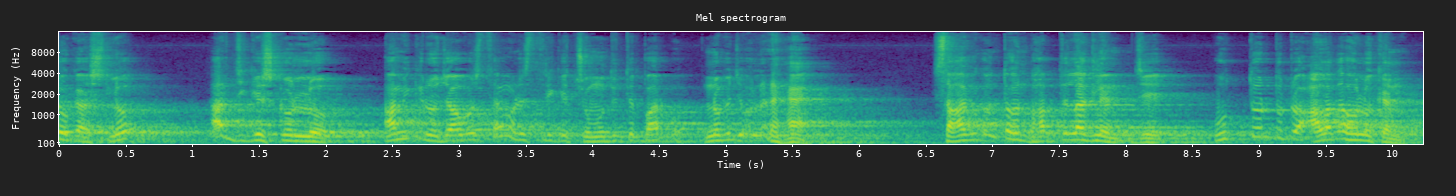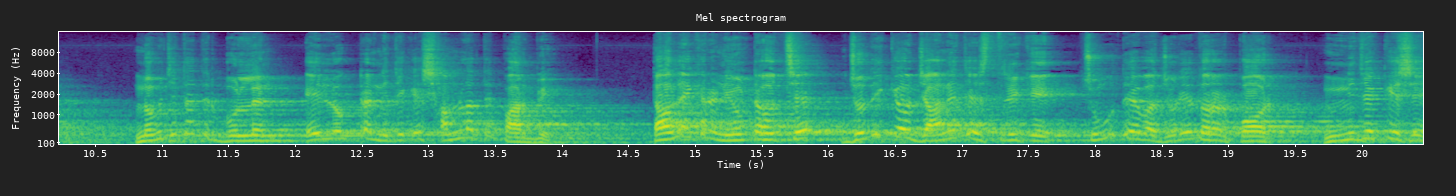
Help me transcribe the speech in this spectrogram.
লোক আসলো আর জিজ্ঞেস করল, আমি কি রোজা অবস্থায় আমার স্ত্রীকে চুমু দিতে পারব? নবীজি বললেন হ্যাঁ। সাহাবিগণ তখন ভাবতে লাগলেন যে, উত্তর দুটো আলাদা হলো কেন? নবীজি তাদের বললেন, এই লোকটা নিজেকে সামলাতে পারবে। তাহলে এখানে নিয়মটা হচ্ছে, যদি কেউ জানে যে স্ত্রীকে চুমু দেওয়া বা জড়িয়ে ধরার পর নিজেকে সে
